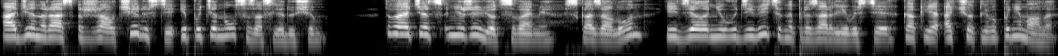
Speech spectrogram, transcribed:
один раз сжал челюсти и потянулся за следующим. «Твой отец не живет с вами», — сказал он, и дело не в удивительной прозорливости, как я отчетливо понимала.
